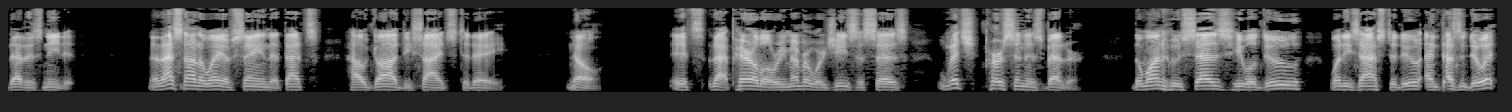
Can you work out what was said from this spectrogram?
that is needed. Now, that's not a way of saying that that's how God decides today. No, it's that parable, remember, where Jesus says, Which person is better? The one who says he will do what he's asked to do and doesn't do it,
